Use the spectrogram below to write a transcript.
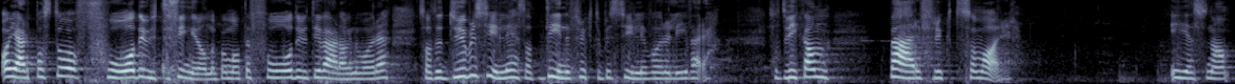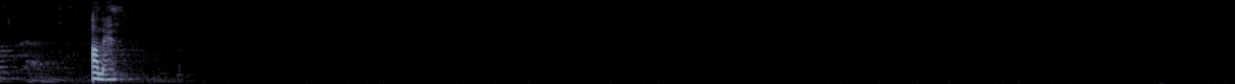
Og hjelp oss til å få det ut i fingrene, på en måte, få det ut i hverdagene våre, så at du blir synlig, så at dine frukter blir synlige i våre liv, Herre. Så at vi kan bære frukt som varer. I Jesu navn. Amen.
